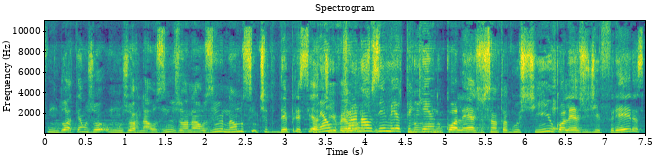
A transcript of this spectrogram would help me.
fundou até um, um jornalzinho, jornalzinho não no sentido depreciativo. Não, um é jornalzinho mesmo, pequeno. No, no, Colégio Santo Agostinho, é. Colégio de Freiras.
